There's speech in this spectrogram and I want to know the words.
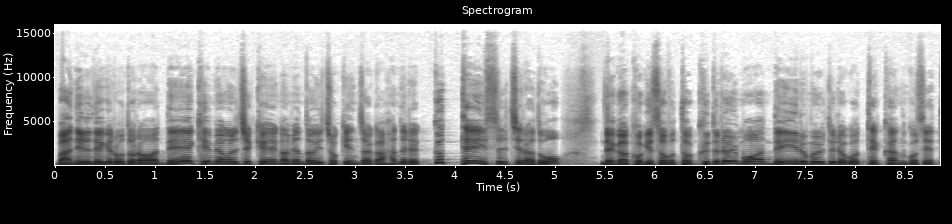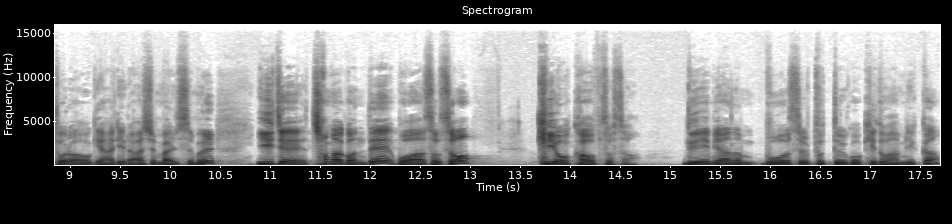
만일 내게로 돌아와 내 계명을 지켜 행하면 너희 쫓긴 자가 하늘의 끝에 있을지라도 내가 거기서부터 그들을 모아 내 이름을 두려고 택한 곳에 돌아오게 하리라 하신 말씀을 이제 청하건대 모아소서 기억하옵소서. 느헤미야는 무엇을 붙들고 기도합니까?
